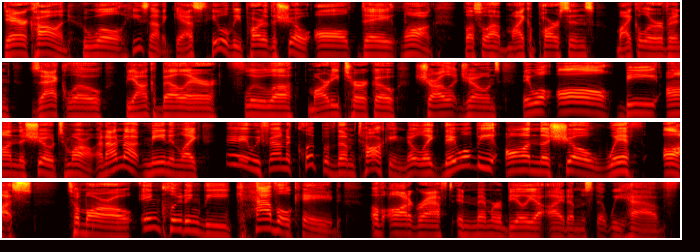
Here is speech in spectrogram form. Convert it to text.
Derek Holland, who will he's not a guest, he will be part of the show all day long. Plus, we'll have Micah Parsons, Michael Irvin, Zach Lowe, Bianca Belair, Flula, Marty Turco, Charlotte Jones. They will all be on the show tomorrow. And I'm not meaning like, hey, we found a clip of them talking. No, like they will be on the show with us tomorrow, including the cavalcade of autographed and memorabilia items that we have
